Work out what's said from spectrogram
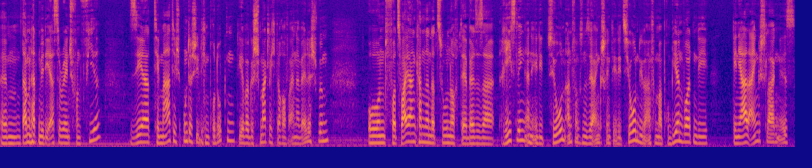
Ähm, damit hatten wir die erste Range von vier sehr thematisch unterschiedlichen Produkten, die aber geschmacklich doch auf einer Welle schwimmen. Und vor zwei Jahren kam dann dazu noch der Belsazar Riesling, eine Edition, anfangs eine sehr eingeschränkte Edition, die wir einfach mal probieren wollten, die genial eingeschlagen ist.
